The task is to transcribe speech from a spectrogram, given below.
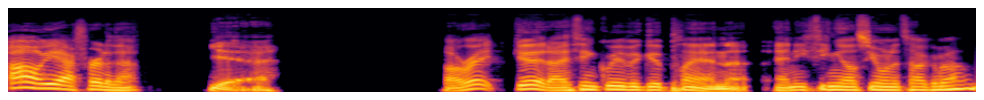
Oh, yeah. I've heard of that. Yeah. All right, good. I think we have a good plan. Uh, anything else you want to talk about?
